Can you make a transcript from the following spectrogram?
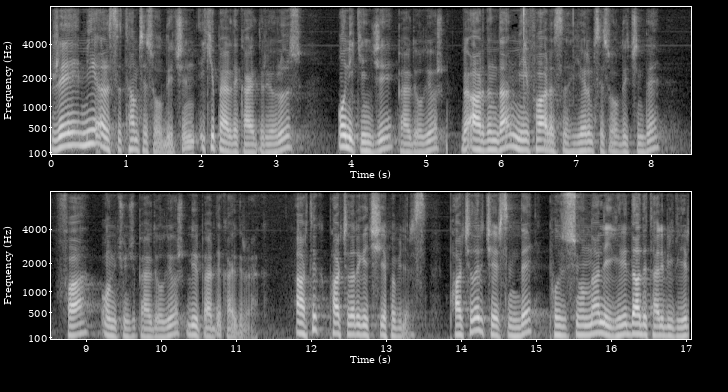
Re mi arası tam ses olduğu için iki perde kaydırıyoruz. 12. perde oluyor ve ardından mi fa arası yarım ses olduğu için de fa 13. perde oluyor bir perde kaydırarak. Artık parçalara geçiş yapabiliriz. Parçalar içerisinde pozisyonlarla ilgili daha detaylı bilgileri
